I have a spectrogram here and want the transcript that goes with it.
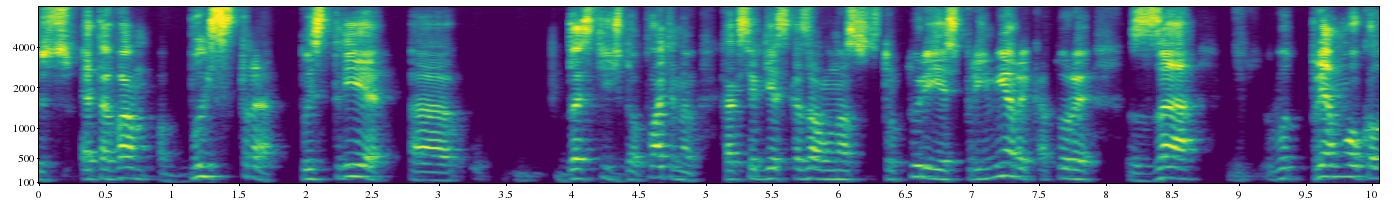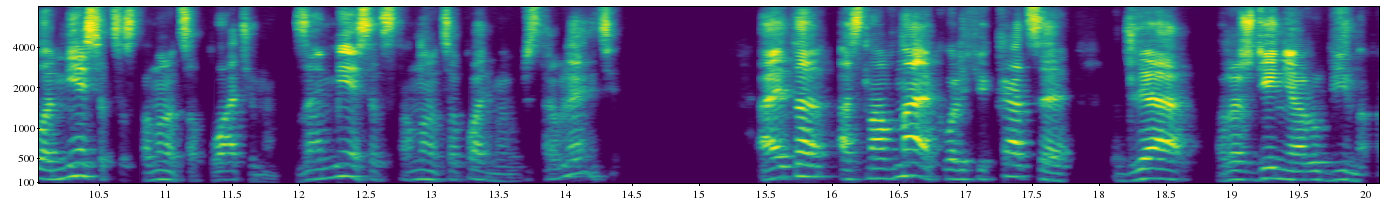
То есть это вам быстро, быстрее а, достичь до платина. Как Сергей сказал, у нас в структуре есть примеры, которые за вот прям около месяца становятся платиной. За месяц становятся платиной. Вы представляете? а это основная квалификация для рождения рубинов.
